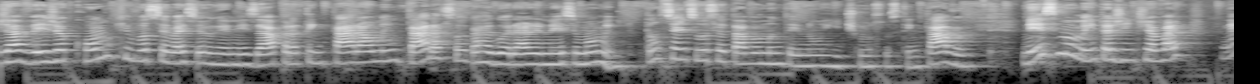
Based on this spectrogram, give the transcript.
já veja como que você vai se organizar para tentar aumentar a sua carga horária nesse momento. Então, se antes você estava mantendo um ritmo sustentável, nesse momento a gente já vai né,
